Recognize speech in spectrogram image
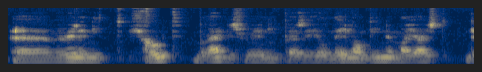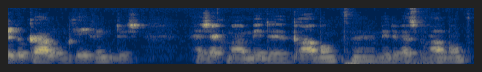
uh, we willen niet groot bereik, dus we willen niet per se heel Nederland dienen, maar juist de lokale omgeving, dus en zeg maar Midden-Brabant, uh, Midden-West-Brabant.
